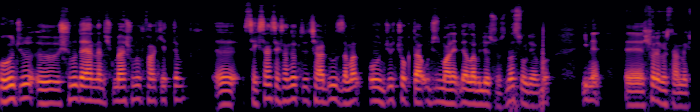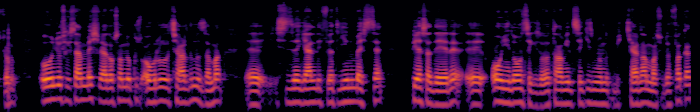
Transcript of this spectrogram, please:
oyuncu e, şunu değerlendir. Ben şunu fark ettim. E, 80-84 çağırdığınız zaman oyuncuyu çok daha ucuz maliyetli alabiliyorsunuz. Nasıl oluyor bu? Yine e, şöyle göstermek istiyorum. Oyuncu 85 veya 99 overall'ı çağırdığınız zaman e, size geldiği fiyatı 25 ise piyasa değeri e, 17-18 oluyor. Tamam 7-8 milyonluk bir kardan bahsediyor. Fakat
